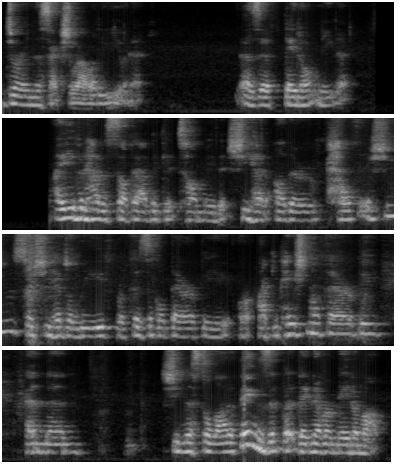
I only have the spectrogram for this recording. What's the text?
during the sexuality unit as if they don't need it. I even had a self advocate tell me that she had other health issues, so she had to leave for physical therapy or occupational therapy. And then she missed a lot of things, but they never made them up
